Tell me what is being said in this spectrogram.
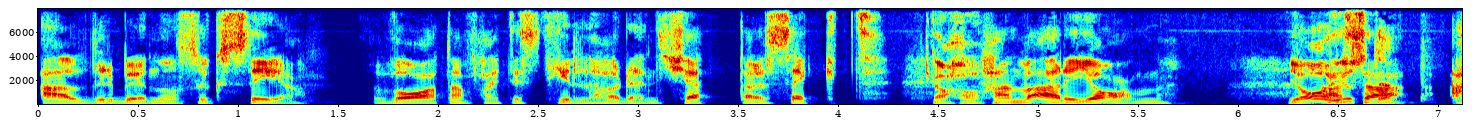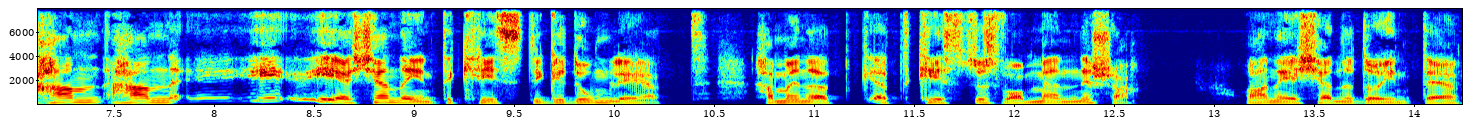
aldrig blev någon succé var att han faktiskt tillhörde en kättarsekt. Jaha. Han var arian. Ja, just Alltså, det. Han, han e- erkände inte Kristi gudomlighet. Han menade att, att Kristus var människa. Och han erkände då inte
